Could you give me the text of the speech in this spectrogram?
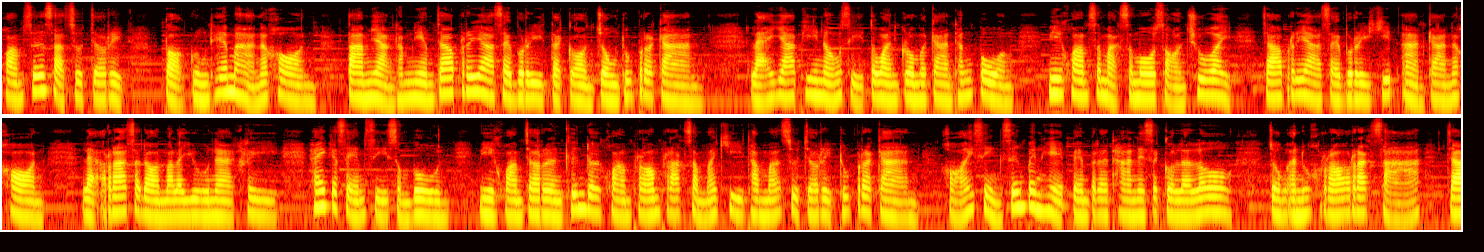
ความซื่อสัตย์สุจริต ต่อกรุงเทพมหานคร ตามอย่างธรรมเนียมเจ้าพระยาไซบุรีแต่ก่อนจงทุกประการ และญาพี่น้องสีตะวันกรมการทั้งปวง มีความสมัครสโมสรช่วย เจ้าพระยาไซบุรีคิดอ่านการนคร และราษฎรมาลายูนาครี ให้เกษมสีสมบูรณ์ มีความเจริญขึ้นโดยความพร้อมพรักสมัคคีธรรมสุจริตทุกประการขอให้สิ่งซึ่งเป็นเหตุเป็นประธานในสกลโลก จงอนุเคราะห์รักษาเจ้า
